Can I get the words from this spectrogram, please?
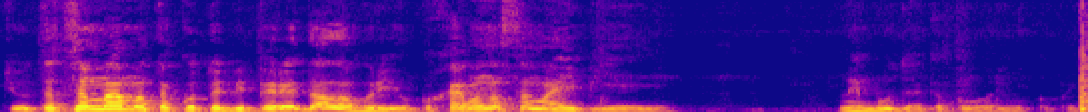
Тю, та це мама таку тобі передала горілку. Хай вона сама і п'є її. Не буду я таку горілку пити.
